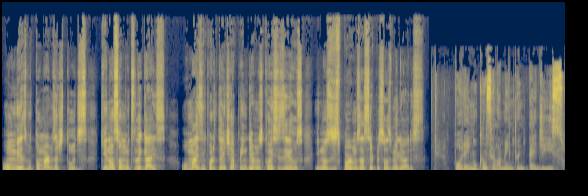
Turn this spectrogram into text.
ou mesmo tomarmos atitudes que não são muito legais. O mais importante é aprendermos com esses erros e nos dispormos a ser pessoas melhores. Porém, o cancelamento impede isso.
